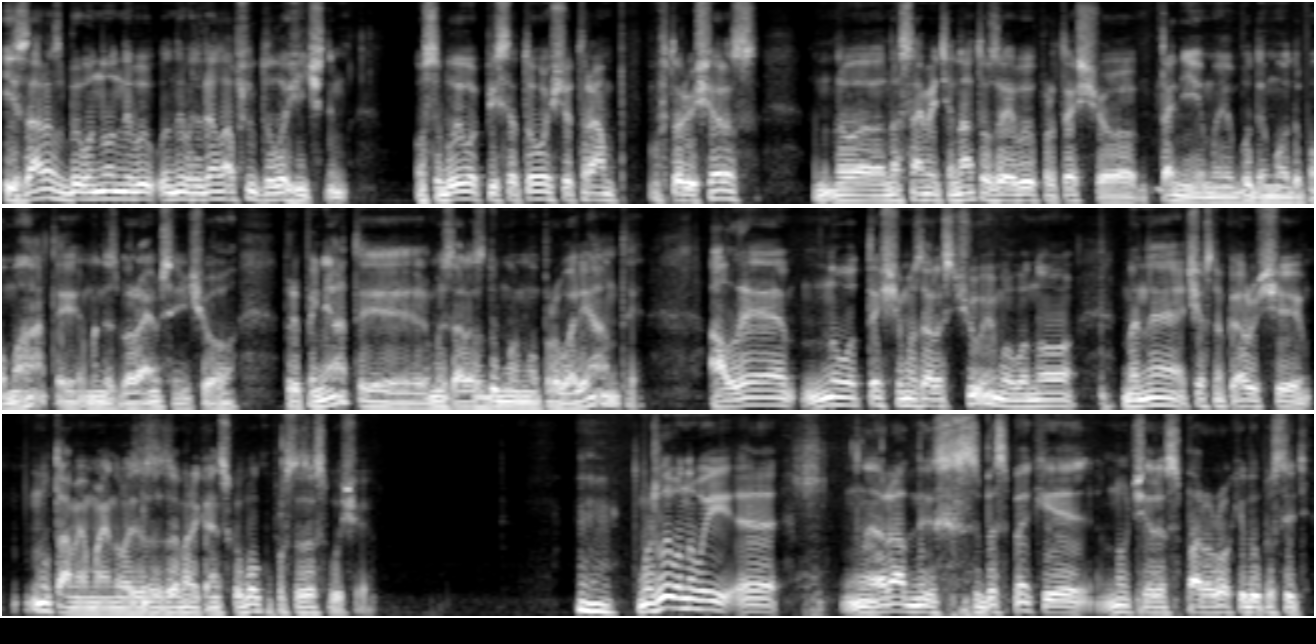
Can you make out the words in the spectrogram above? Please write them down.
І зараз би воно не не виглядало абсолютно логічним. Особливо після того, що Трамп, повторюю ще раз, на саміті НАТО заявив про те, що та ні, ми будемо допомагати, ми не збираємося нічого припиняти. Ми зараз думаємо про варіанти. Але ну, от те, що ми зараз чуємо, воно мене, чесно кажучи, ну там я маю на увазі з- американського боку, просто засмучує. Можливо, новий е, радник з безпеки ну, через пару років випустить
